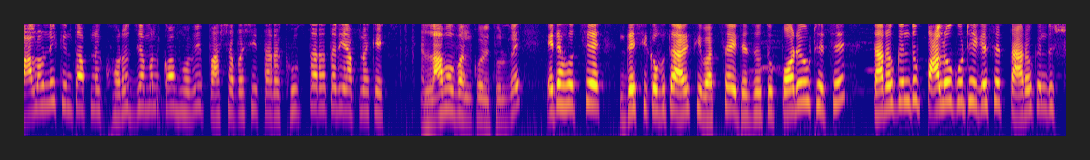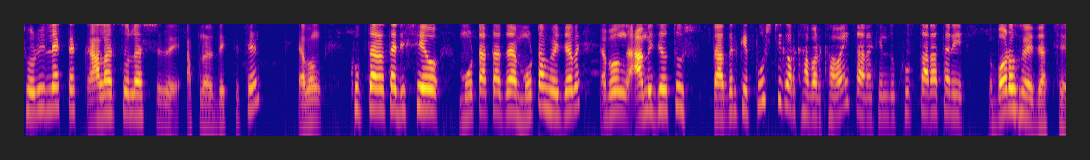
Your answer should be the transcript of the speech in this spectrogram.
পালনে কিন্তু আপনার খরচ যেমন কম হবে, পাশাপাশি তারা খুব তাড়াতাড়ি আপনাকে লাভবান করে তুলবে। এটা হচ্ছে দেশি কবুতর আরেকটি বাচ্চা, এটা যেহেতু পরে উঠেছে, তারও কিন্তু পালক উঠে গেছে, তারও কিন্তু শরীরে একটা কালার চলে আসছে, আপনারা দেখতেছেন। এবং খুব তাড়াতাড়ি সেও মোটা তাজা মোটা হয়ে যাবে এবং আমি যেহেতু তাদেরকে পুষ্টিকর খাবার খাওয়াই, তারা কিন্তু খুব তাড়াতাড়ি বড় হয়ে যাচ্ছে।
